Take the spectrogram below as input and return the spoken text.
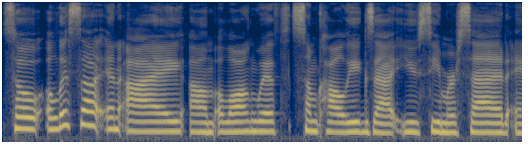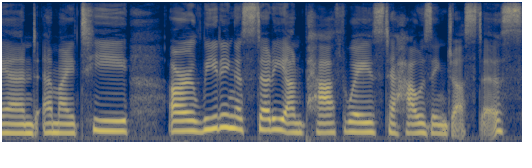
So, Alyssa and I, um, along with some colleagues at UC Merced and MIT, are leading a study on pathways to housing justice.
